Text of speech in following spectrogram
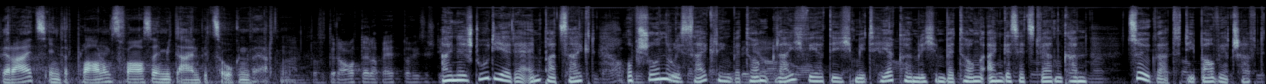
bereits in der Planungsphase mit einbezogen werden. Eine Studie der EMPA zeigt, ob schon Recyclingbeton gleichwertig mit herkömmlichem Beton eingesetzt werden kann, zögert die Bauwirtschaft.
